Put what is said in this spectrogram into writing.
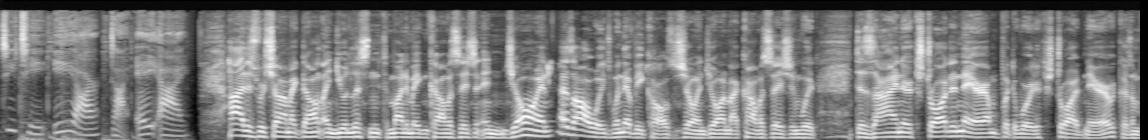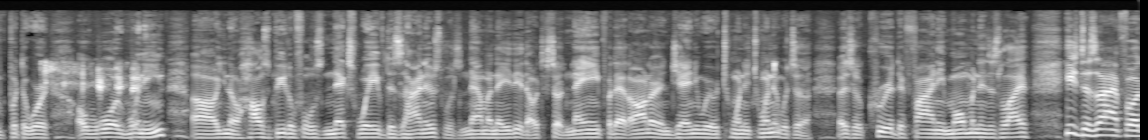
O-T-T-E-R.ai. Hi, this is Rushion McDonald, and you're listening to Money Making Conversation. And join, as always, whenever he calls the show, and join my conversation with designer extraordinaire. I'm going to put the word extraordinaire because I'm going to put the word award winning. Uh, you know, House Beautiful's Next Wave Designers was nominated, or just a name for that honor in January of 2020, which is a, is a career defining moment in his life. He's designed for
